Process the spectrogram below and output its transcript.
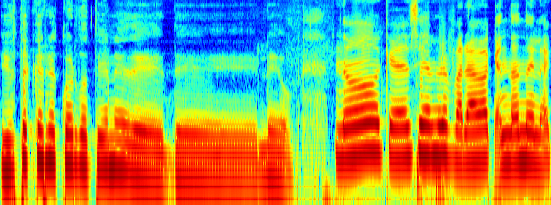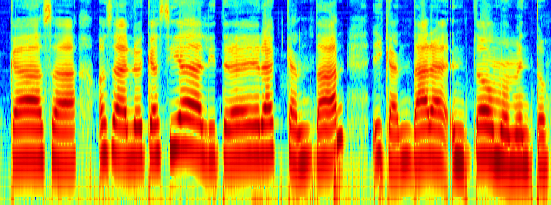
¿Y usted qué recuerdo tiene de, de, Leo? No, que él siempre paraba cantando en la casa. O sea, lo que hacía literal era cantar y cantar en todo momento.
